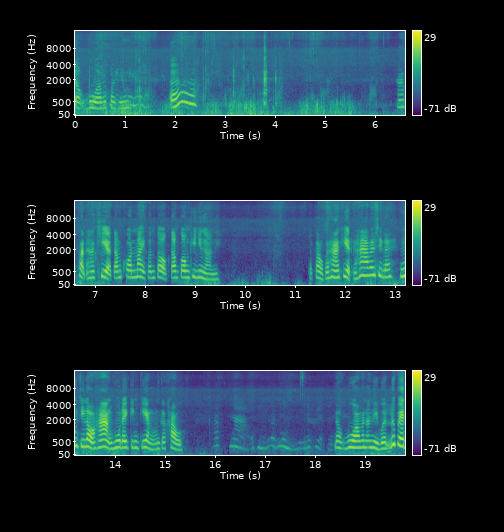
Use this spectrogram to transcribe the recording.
ดอกบัวไม่ค่อยเป็นเออหาผัดหาเขียดตามคอนไม้คอนตอกตามกองขี้เหยื่อนี่ แต่เก่าไปหาเขียดก็หาไปสิเลยหูจีหล่อห้างหูได้กิงเกี้ยงมันก็เข่าดอกบัวมันอันนี้เบิดหรือเป็ด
